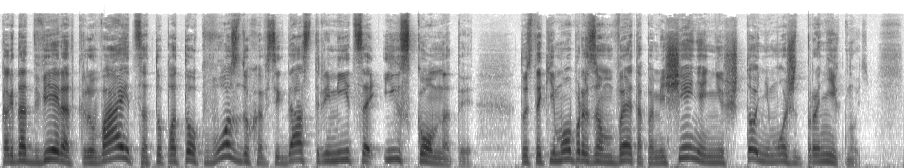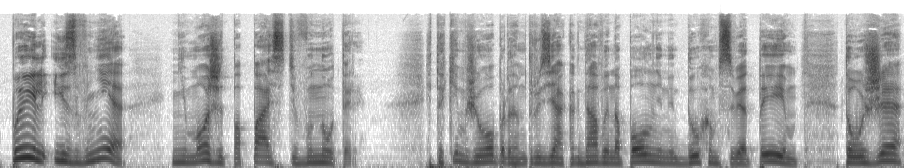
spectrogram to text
когда дверь открывается, то поток воздуха всегда стремится из комнаты. То есть таким образом в это помещение ничто не может проникнуть пыль извне не может попасть внутрь. И таким же образом, друзья, когда вы наполнены Духом Святым, то уже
